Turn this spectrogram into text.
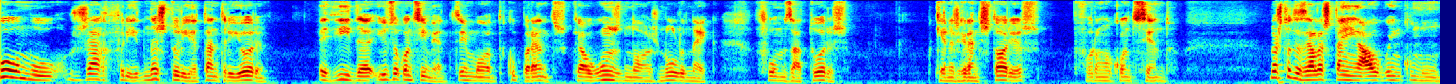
Como já referido na historieta anterior, a vida e os acontecimentos em modo cooperantes que alguns de nós no LENEC fomos atores, pequenas grandes histórias, foram acontecendo. Mas todas elas têm algo em comum.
